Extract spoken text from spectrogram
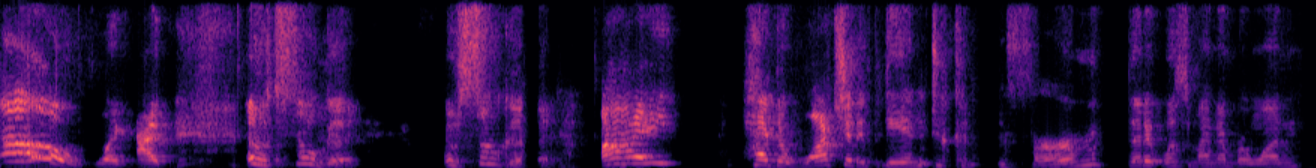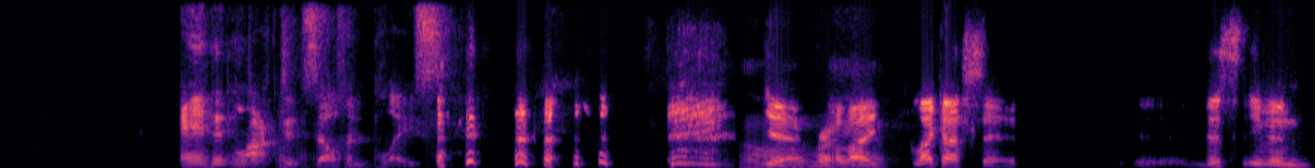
Oh, like I, it was so good. It was so good. I had to watch it again to confirm that it was my number one, and it locked itself in place. Oh, yeah, bro. man. Like like I said, this even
